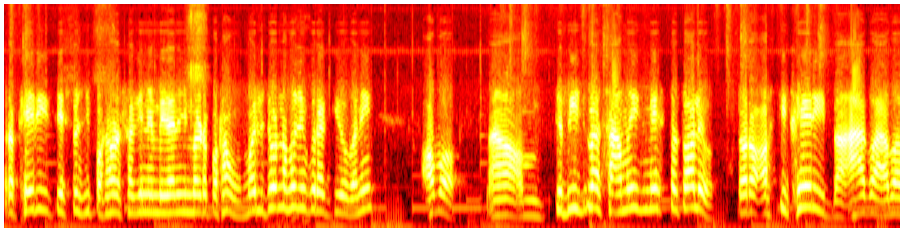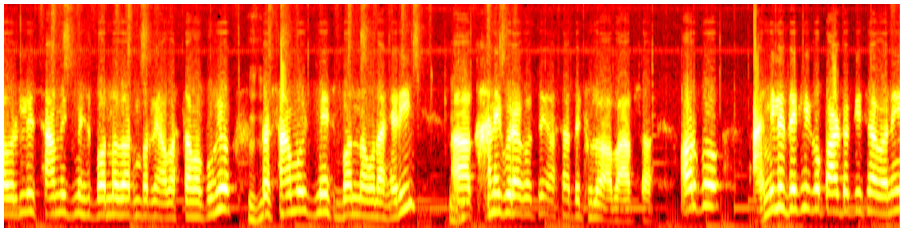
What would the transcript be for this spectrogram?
र फेरि त्यसपछि पठाउन सकिने मेकानिजमबाट पठाउँ। मैले जोड्न खोजेको कुरा के हो भने अब त्यो बिचमा सामूहिक मेस त चल्यो तर अस्ति फेरि आगो हावाहरूले सामूहिक मेस बन्द गर्नुपर्ने अवस्थामा पुग्यो र सामूहिक मेस बन्द हुँदाखेरि खानेकुराको चाहिँ असाध्यै ठुलो अभाव छ। अर्को हामीले देखेको पाटो के छ भने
